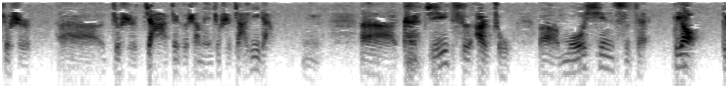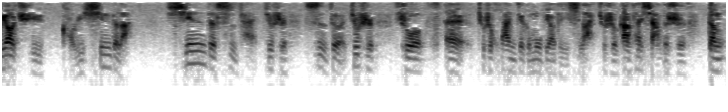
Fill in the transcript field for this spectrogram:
就是啊，就是加这个上面就是加力量，嗯啊，即此二主啊，魔心四在，不要不要去考虑新的啦，新的四材就是四者，就是说哎，就是换这个目标的意思啦，就是刚才想的是灯，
